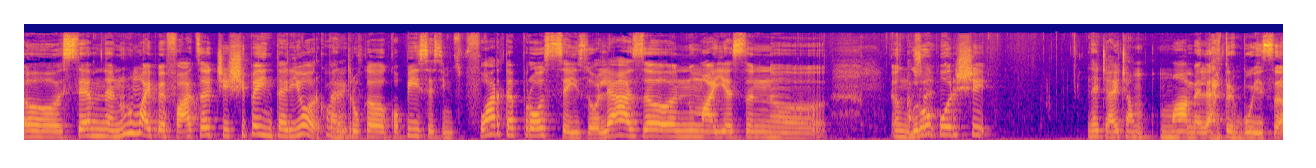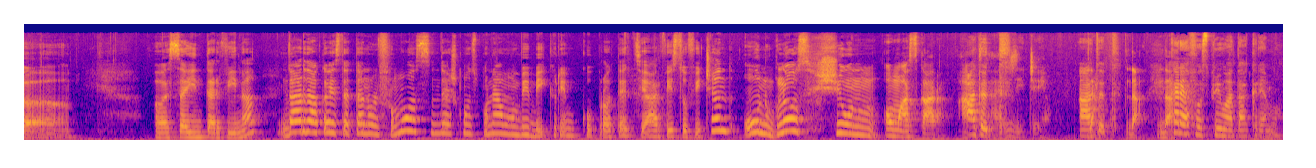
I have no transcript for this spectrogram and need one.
uh, semne nu numai pe față, ci și pe interior, Corect. pentru că copiii se simt foarte prost, se izolează, nu mai ies în, uh, în grupuri și deci aici mamele ar trebui să, uh, să intervină, dar dacă este tenul frumos, deci cum spuneam, un BB cream cu protecție ar fi suficient, un gloss și un, o mascara. Atât. Asta zice eu. Atât. Da, da, da. Care a fost prima ta cremă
